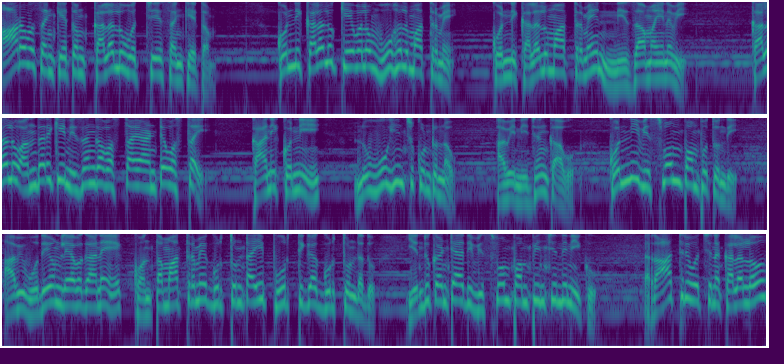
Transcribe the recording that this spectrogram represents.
ఆరవ సంకేతం కలలు వచ్చే సంకేతం. కొన్ని కలలు కేవలం ఊహలు మాత్రమే. కొన్ని కలలు మాత్రమే నిజమైనవి. కలలు అందరికీ నిజంగా వస్తాయా అంటే వస్తాయి. కానీ కొన్ని నువ్వు ఊహించుకుంటున్నావు. అవి నిజం కావు. కొన్ని విశ్వం పంపుతుంది. అవి ఉదయం లేవగానే కొంత మాత్రమే గుర్తుంటాయి పూర్తిగా గుర్తుండదు. ఎందుకంటే అది విశ్వం పంపించింది నీకు. రాత్రి వచ్చిన కలలో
